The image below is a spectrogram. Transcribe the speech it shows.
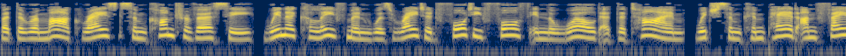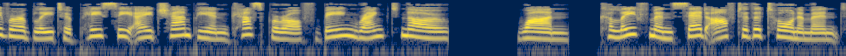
but the remark raised some controversy. Winner Khalifman was rated 44th in the world at the time, which some compared unfavorably to PCA champion Kasparov being ranked no. 1. Khalifman said after the tournament,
